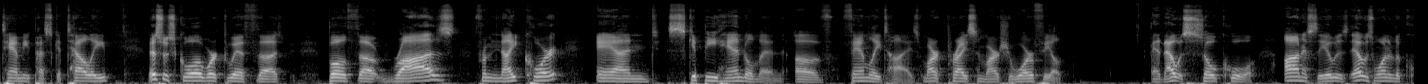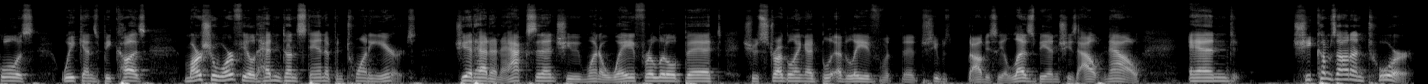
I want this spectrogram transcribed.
Tammy Pescatelli. This was cool. I worked with uh, both uh, Roz from Night Court and Skippy Handelman of Family Ties, Mark Price and Marsha Warfield. And that was so cool. Honestly, it was that was one of the coolest weekends because Marsha Warfield hadn't done stand up in 20 years. She had had an accident. She went away for a little bit. She was struggling, I, bl- I believe. With, uh, she was obviously a lesbian. She's out now. And she comes out on tour,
